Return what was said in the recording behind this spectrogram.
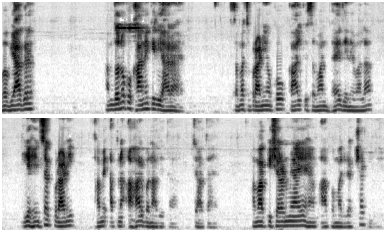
वह व्याघ्र हम दोनों को खाने के लिए आ रहा है। समस्त प्राणियों को काल के समान भय देने वाला यह हिंसक प्राणी हमें अपना आहार बना देता चाहता है। हम आपकी शरण में आए हैं आप हमारी रक्षा कीजिए।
